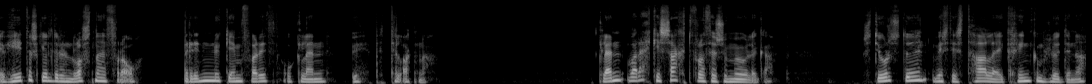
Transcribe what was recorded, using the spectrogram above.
Ef hitaskjöldurinn losnaði frá, brinnu geimfarið og Glenn upp til agna. Glenn var ekki sagt frá þessu möguleika. Stjórnstöðun virtist tala í kringum hlutina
